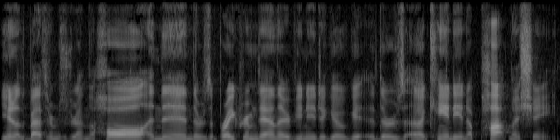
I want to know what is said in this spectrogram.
you know, the bathrooms are down the hall, and then there's a break room down there if you need to go get. There's a candy and a pop machine.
